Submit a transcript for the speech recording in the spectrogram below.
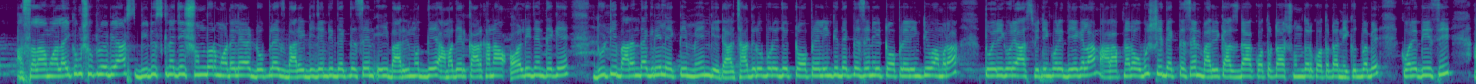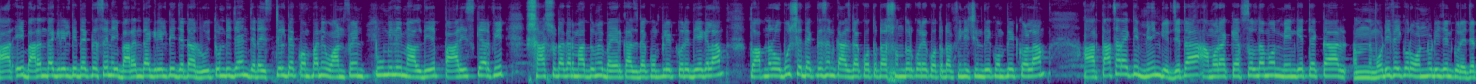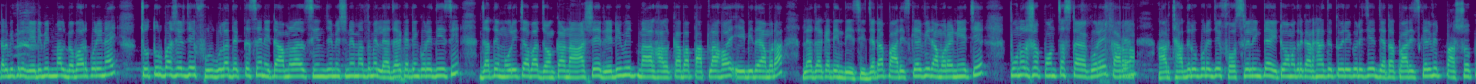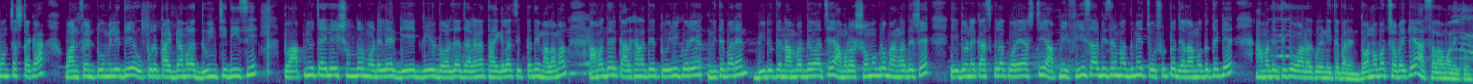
verdad আসসালামু আলাইকুম সুপ্রিয় বিয়ার্স ভিডিও স্ক্রিনে যে সুন্দর মডেলের ডুপ্লেক্স বাড়ির ডিজাইনটি দেখতেছেন, এই বাড়ির মধ্যে আমাদের কারখানা অল ডিজাইন থেকে দুইটি বারান্দা গ্রিল একটি মেইন গেট আর ছাদের উপরে যে টপ রেলিংটি দেখতেছেন, এই টপ রেলিংটিও আমরা তৈরি করে আজ ফিটিং করে দিয়ে গেলাম। আর আপনারা অবশ্যই দেখতেছেন বাড়ির কাজটা কতটা সুন্দর, কতটা নিখুঁতভাবে করে দিয়েছি। আর এই বারান্দা গ্রিলটি দেখতেছেন, এই বারান্দা গ্রিলটি যেটা রুইতন ডিজাইন যেটা Steeltech company one point two milli মাল দিয়ে পার স্কোয়ার ফিট সাতশো টাকার মাধ্যমে বাইয়ের কাজটা কমপ্লিট করে দিয়ে গেলাম। তো আপনারা অবশ্যই দেখতেছেন কাজটা কতটা সুন্দর করে, কতটা ফিনিশিং দিয়ে কমপ্লিট করলাম। আর তাছাড়া একটি মেইন গেট যেটা আমরা ক্যাপসুল ডায়মন্ড মেইন গেটটা একটা মডিফাই করে অন্য ডিজাইন করে যেটার ভিতরে রেডিমেড মাল ব্যবহার করি নাই। চতুর্পাশের যে ফুলগুলা দেখতেছেন এটা আমরা সিএনজি মেশিনের মাধ্যমে লেজার কাটিং করে দিয়েছি যাতে মরিচা বা জঙ্কা না আসে। রেডিমেড মাল হালকা বা পাতলা হয় এই বিধায় আমরা লেজার কাটিং দিয়েছি যেটা পার স্কোয়ার ফিট আমরা নিয়েছি পনেরোশো পঞ্চাশ টাকা করে। কারণ আর ছাদের উপরে যে ফস রেলিংটা এটাও আমাদের কারখানাতে তৈরি করেছি যেটা পার স্কোয়ার ফিট পাঁচশো পঞ্চাশ টাকা ওয়ান পয়েন্ট টু মিলি দিয়ে উপরে পাইপটা আমরা দুই ইঞ্চি দিয়েছি। তো আপনিও চাইলে এই সুন্দর মডেলের গেট গ্রিল দরজা জ্বালানা থাই গ্লাস ইত্যাদি মালামাল আমাদের কারখানাতে তৈরি করে নিতে পারেন। ভিডিওতে নাম্বার দেওয়া আছে। আমরা সমগ্র বাংলাদেশে এই ধরনের কাজগুলো করে আসছি। আপনি ফ্রি সার্ভিসের মাধ্যমে চৌষট্টি জেলার মধ্যে থেকে আমাদের থেকে অর্ডার করে নিতে পারেন। ধন্যবাদ সবাইকে। আসসালামু আলাইকুম।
